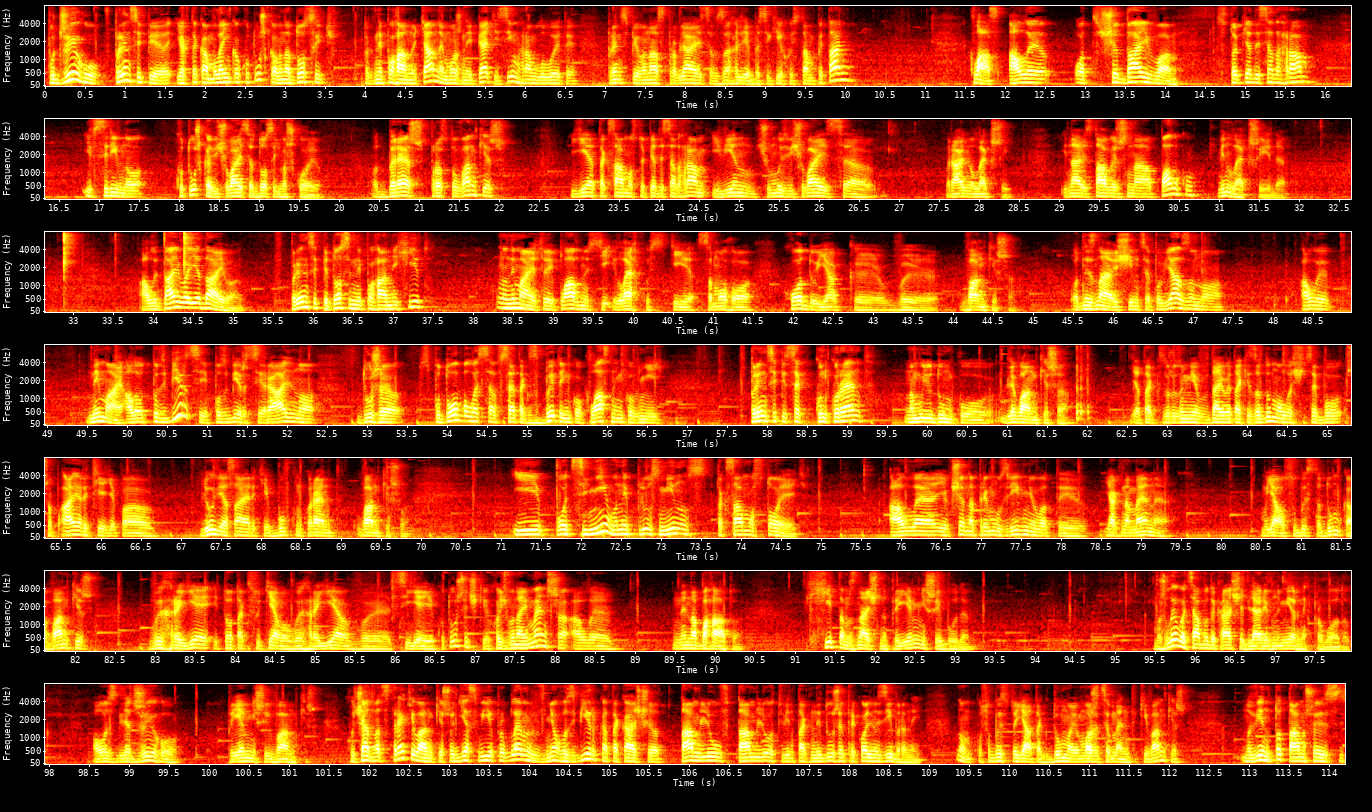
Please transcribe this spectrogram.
По джигу, в принципі, як така маленька кутушка, вона досить так непогано тяне, можна і 5, і 7 грам ловити. В принципі, вона справляється взагалі без якихось там питань. Клас. Але от що дайва 150 грам, і все рівно кутушка відчувається досить важкою. От береш просто ванкіш, є так само 150 грам, і він чомусь відчувається реально легший. І навіть ставиш на палку, він легший йде. Але дайва є дайва. В принципі, досить непоганий хід. Ну, немає цієї плавності і легкості самого ходу, як е, в Ванкіша. От не знаю, з чим це пов'язано, але немає. Але от по збірці, по збірці реально дуже сподобалося, все так збитенько, класненько в ній. Принципі, це конкурент, на мою думку, для Ванкіша. Я так зрозумів, дай ви так і задумали, що це був, щоб Айрті, типа Лювіас Айрті був конкурент Ванкішу. І по ціні вони плюс-мінус так само стоять. Але якщо напряму зрівнювати, як на мене, моя особиста думка, Ванкіш виграє, і то так суттєво виграє в цієї кутушечки, хоч вона і менша, але не набагато. Хід там значно приємніший буде. Можливо, ця буде краще для рівномірних проводок. А ось для джигу приємніший ванкіш. Хоча 23-й ванкіш, є свої проблеми, в нього збірка така, що там люфт, там люфт, він так не дуже прикольно зібраний. Ну, особисто я так думаю, може це в мене такий ванкіш. Ну він то там щось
